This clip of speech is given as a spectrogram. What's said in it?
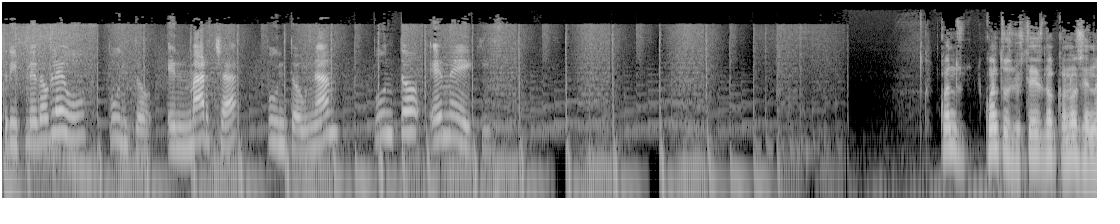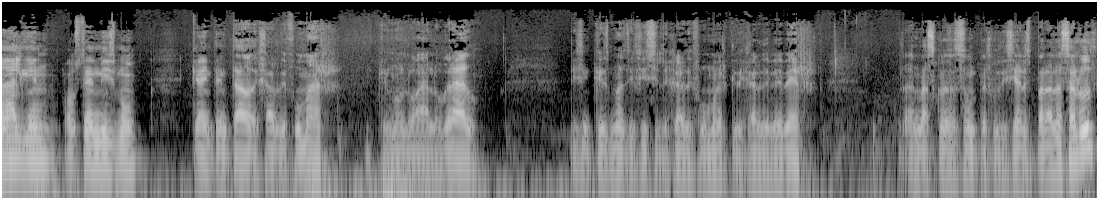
www.enmarcha.unam.mx. ¿Cuántos de ustedes no conocen a alguien, o a usted mismo, que ha intentado dejar de fumar y que no lo ha logrado? Dicen que es más difícil dejar de fumar que dejar de beber más cosas son perjudiciales para la salud.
